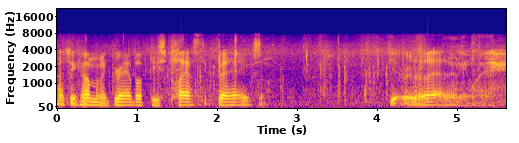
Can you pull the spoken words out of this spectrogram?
I think I'm going to grab up these plastic bags and get rid of that anyway.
